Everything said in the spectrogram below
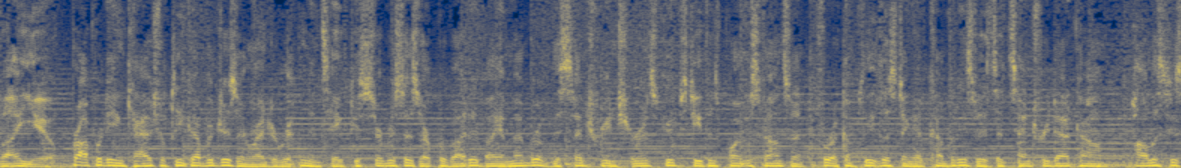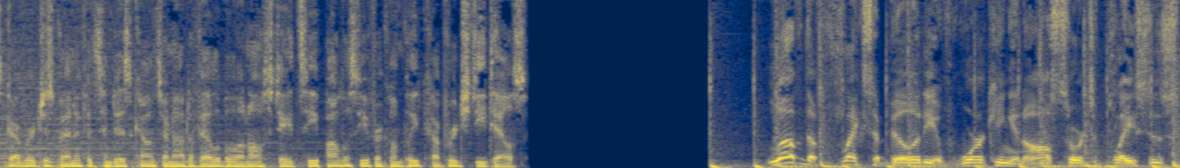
by you. Property and casualty coverages and underwritten and safety services are provided by a member of the Sentry Insurance Group, Stevens Point, Wisconsin. For a complete listing of companies, visit sentry.com. Policies, coverages, benefits, and discounts are not available in all states. See policy for complete coverage details. Love the flexibility of working in all sorts of places?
